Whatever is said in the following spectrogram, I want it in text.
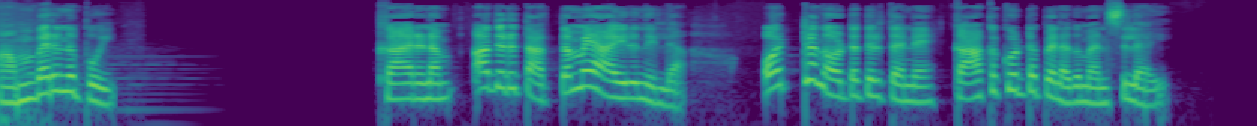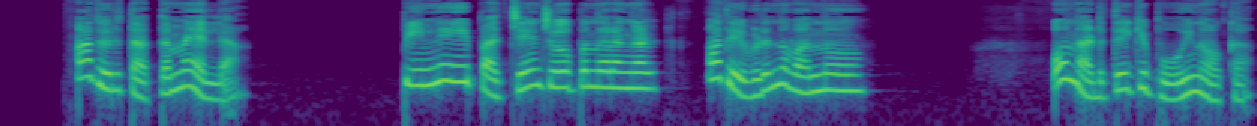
അമ്പരന്ന് പോയി. കാരണം അതൊരു തത്തമ്മയായിരുന്നില്ല. ഒറ്റ നോട്ടത്തിൽ തന്നെ കാക്കക്കുട്ടപ്പൻ അത് മനസ്സിലായി. അതൊരു തത്തമ്മയല്ല. പിന്നെ ഈ പച്ചയും ചുവപ്പ് നിറങ്ങൾ അതെവിടുന്ന് വന്നു? ഒന്നടുത്തേക്ക് പോയി നോക്കാം.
